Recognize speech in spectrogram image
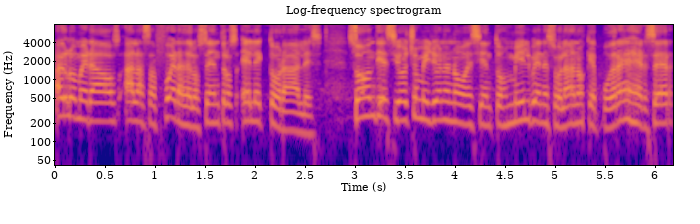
aglomerados a las afueras de los centros electorales. Son 18.900.000 venezolanos que podrán ejercer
